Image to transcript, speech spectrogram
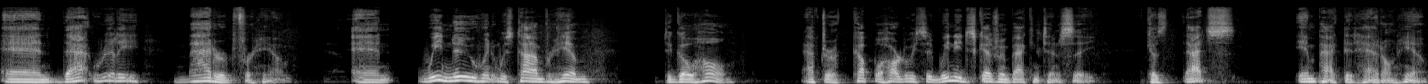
And that really mattered for him. And we knew when it was time for him to go home. After a couple of hard weeks, we said, we need to schedule him back in Tennessee because that's impact it had on him.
